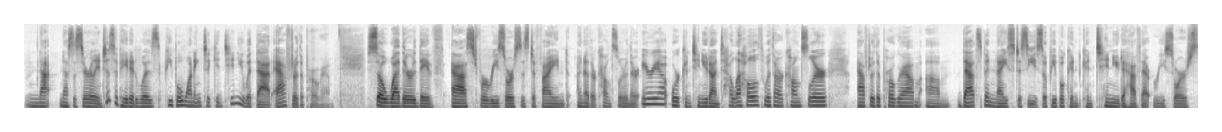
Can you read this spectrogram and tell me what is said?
not necessarily anticipated was people wanting to continue with that after the program. So, whether they've asked for resources to find another counselor in their area or continued on telehealth with our counselor after the program, um, that's been nice to see. So, people can continue to have that resource.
